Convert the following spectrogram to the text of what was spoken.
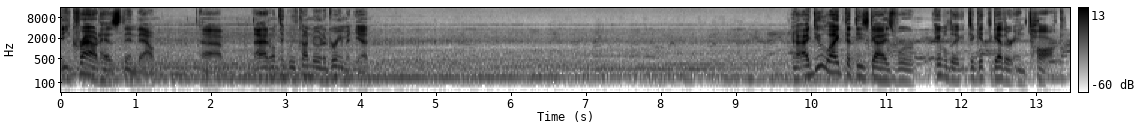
the crowd has thinned out. Um, I don't think we've come to an agreement yet. I do like that these guys were able to, to get together and talk.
